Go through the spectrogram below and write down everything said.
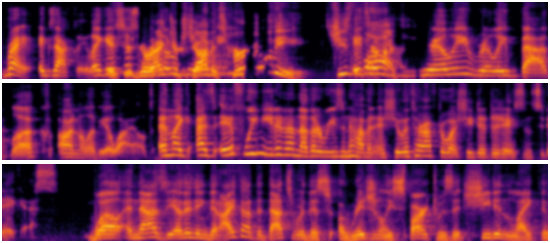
Right, exactly. Like It's, it's, just the it's director's job. It's her movie. She's the It's boss. a really, really bad look on Olivia Wilde, and like as if we needed another reason to have an issue with her after what she did to Jason Sudeikis. Well, and that was the other thing that I thought that that's where this originally sparked was that she didn't like the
